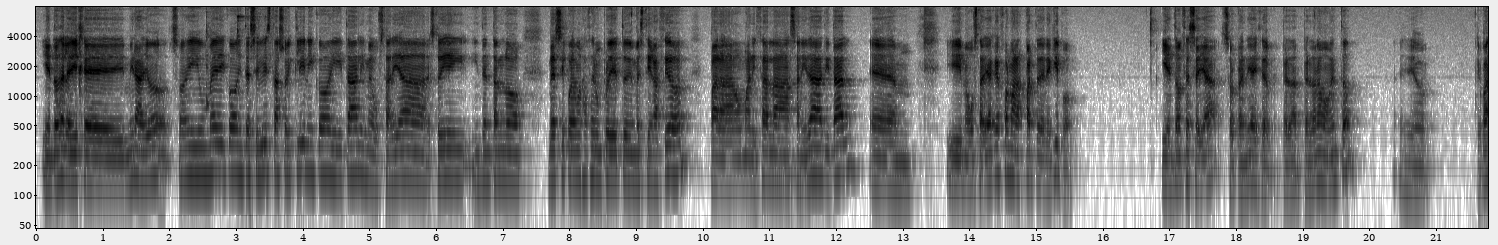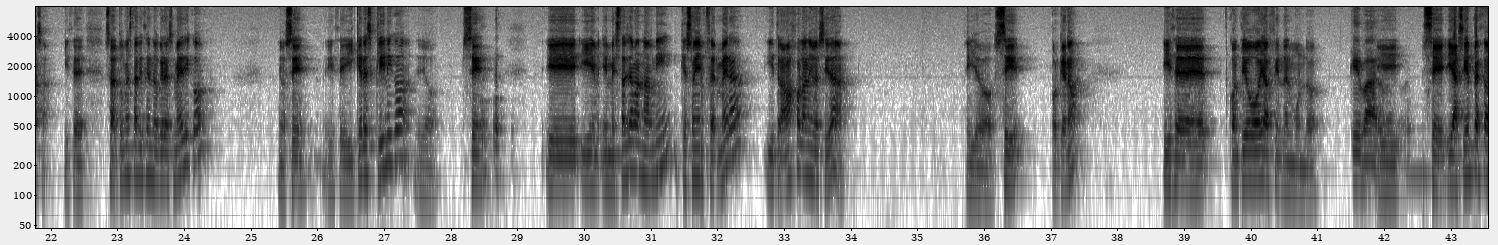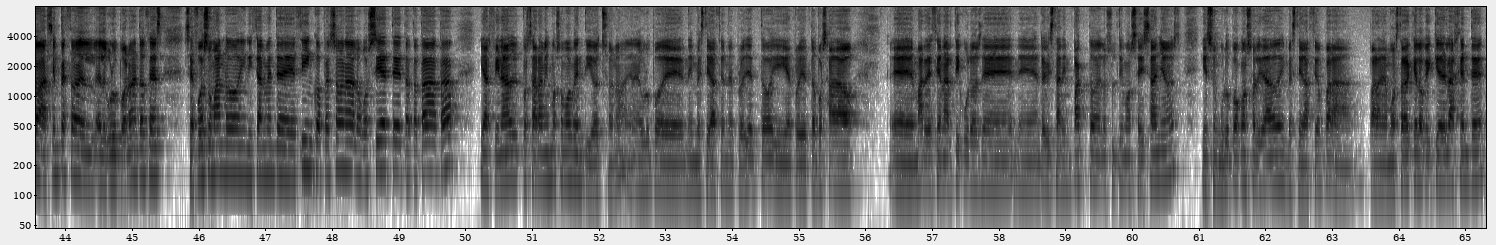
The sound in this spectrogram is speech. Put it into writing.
Y entonces le dije, mira, yo soy un médico intensivista, soy clínico y tal, y me gustaría, estoy intentando ver si podemos hacer un proyecto de investigación para humanizar la sanidad y tal, em, y me gustaría que formaras parte del equipo. Y entonces ella sorprendía y dice, perdón, perdona un momento, y ¿qué pasa? dice, o sea, ¿tú me estás diciendo que eres médico? Y yo, sí. Y dice, ¿y que eres clínico? Y yo, sí. Y, me estás llamando a mí, que soy enfermera y trabajo en la universidad. Y yo, sí, ¿por qué no? Y dice, contigo voy al fin del mundo. Qué bárbaro. Y, sí, y así empezó, así empezó el, grupo, ¿no? Entonces se fue sumando inicialmente cinco personas, luego siete, ta, ta, ta, ta, y al final, pues ahora mismo somos 28, ¿no? En el grupo de, de investigación del proyecto y el proyecto pues ha dado eh, más de 100 artículos de, revista de impacto en los últimos seis años y es un grupo consolidado de investigación para, demostrar que lo que quiere la gente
